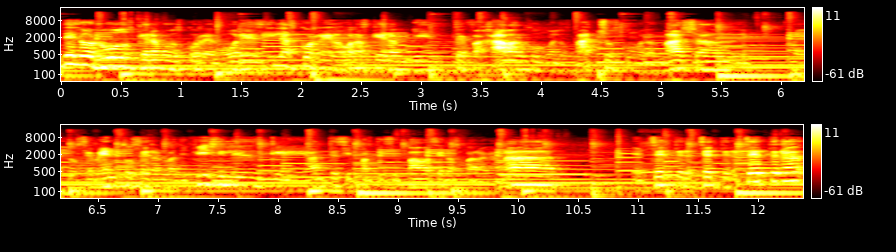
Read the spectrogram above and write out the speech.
de los rudos que éramos los corredores y las corredoras que eran bien, te fajaban como los machos, como las machas, eh, los eventos eran más difíciles, que antes si participabas eras para ganar etcétera, etcétera, etcétera.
